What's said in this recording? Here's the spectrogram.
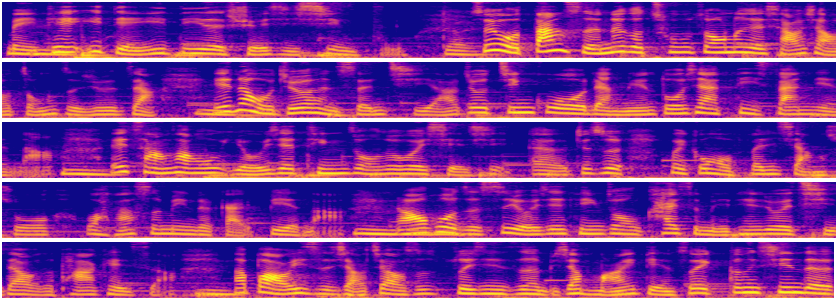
每天一点一滴的学习幸福。嗯对。所以我当时的那个初衷，那个小小的种子就是这样。嗯。哎、那我觉得很神奇啊！就经过两年多，现在第三年啊，嗯。哎、常常有一些听众就会写信，呃，就是会跟我分享说，哇，他生命的改变啊，嗯然后或者是有一些听众开始每天就会期待我的 podcast 啊。嗯那不好意思，小纪老师最近真的比较忙一点，所以更新的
